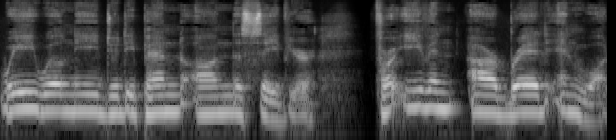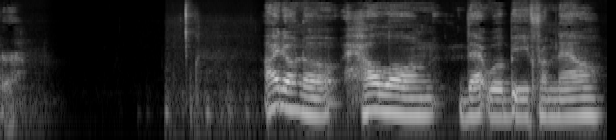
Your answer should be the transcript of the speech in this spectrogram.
we will need to depend on the Savior for even our bread and water. I don't know how long that will be from now,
